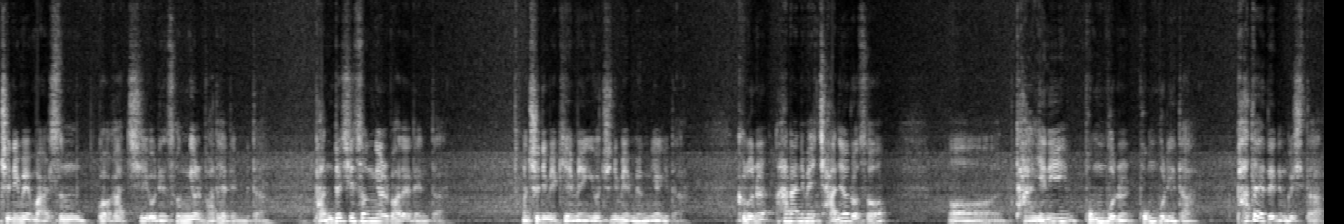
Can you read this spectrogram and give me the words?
주님의 말씀과 같이 우리는 성령을 받아야 됩니다. 반드시 성령을 받아야 된다. 주님의 계명이고 주님의 명령이다. 그거는 하나님의 자녀로서 어, 당연히 본분을 본분이다. 받아야 되는 것이다.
